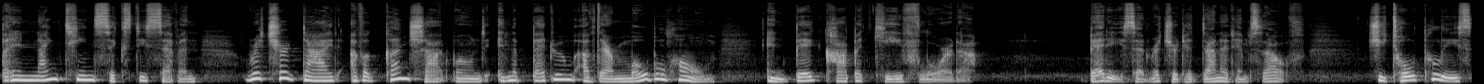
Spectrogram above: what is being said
But in 1967, Richard died of a gunshot wound in the bedroom of their mobile home in Big Coppitt Key, Florida. Betty said Richard had done it himself. She told police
